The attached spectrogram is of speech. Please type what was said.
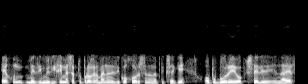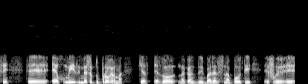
έχουμε δημιουργηθεί μέσα από το πρόγραμμα έναν ειδικό χώρο στην αναπτυξιακή όπου μπορεί όποιος θέλει να έρθει ε, έχουμε ήδη μέσα από το πρόγραμμα και εδώ να κάνω την παρένθεση να πω ότι ε, ε,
